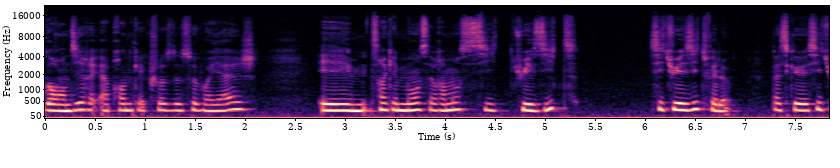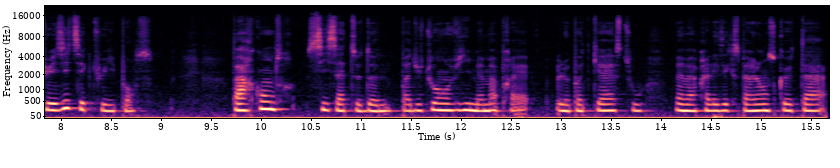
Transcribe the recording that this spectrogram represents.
grandir et apprendre quelque chose de ce voyage. Et cinquièmement, c'est vraiment si tu hésites, si tu hésites, fais-le. Parce que si tu hésites, c'est que tu y penses. Par contre, si ça te donne pas du tout envie, même après le podcast ou même après les expériences que tu as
